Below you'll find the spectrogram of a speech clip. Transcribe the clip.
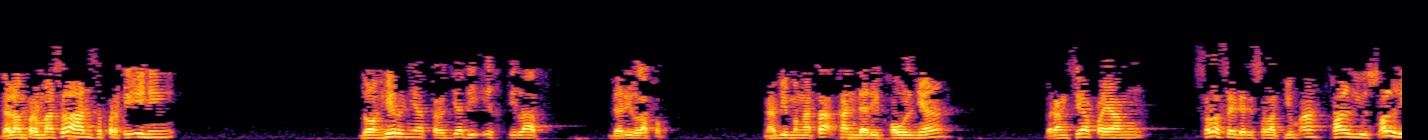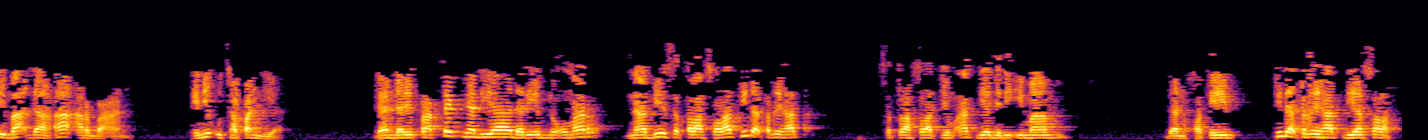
Dalam permasalahan seperti ini, dohirnya terjadi ikhtilaf dari lafaz. Nabi mengatakan dari kaulnya, barang siapa yang selesai dari sholat Jum'ah, fal yusalli ba'daha arba'an. Ini ucapan dia. Dan dari prakteknya dia, dari Ibnu Umar, Nabi setelah sholat tidak terlihat. Setelah sholat Jumat dia jadi imam dan khotib. Tidak terlihat dia sholat.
